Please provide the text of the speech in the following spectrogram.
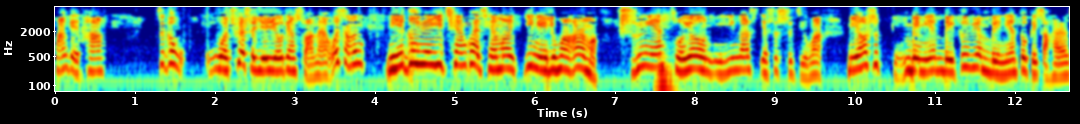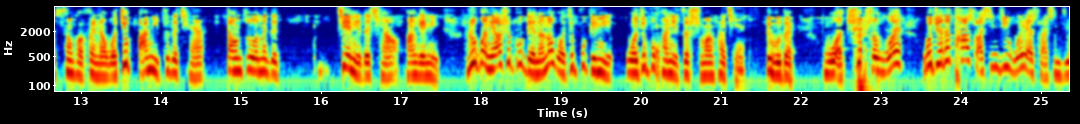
还给他。这个我确实也有点耍赖，我想着你一个月一千块钱嘛，一年一万二嘛，十年左右你应该也是十几万。你要是每年每个月每年都给小孩生活费呢，我就把你这个钱当做那个借你的钱还给你。如果你要是不给呢，那我就不给你，我就不还你这十万块钱，对不对？我确实，我也我觉得他耍心机，我也耍心机，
